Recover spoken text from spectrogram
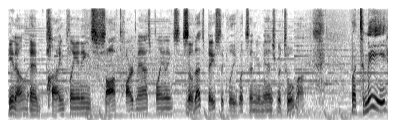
You know, and pine plantings, soft hard mass plantings. So Yeah. that's basically what's in your management toolbox. But to me,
